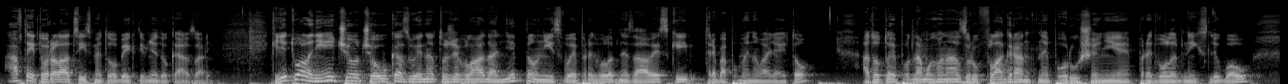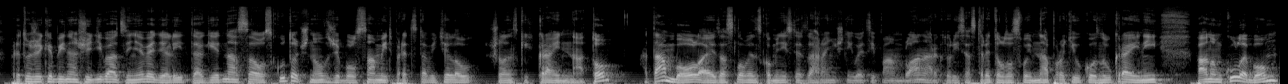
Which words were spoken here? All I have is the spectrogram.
A v tejto relácii sme to objektívne dokázali. Keď je tu ale niečo, čo ukazuje na to, že vláda neplní svoje predvolebné záväzky, treba pomenovať aj to. A toto je podľa môjho názoru flagrantné porušenie predvolebných sľubov, pretože keby naši diváci nevedeli, tak jedná sa o skutočnosť, že bol summit predstaviteľov členských krajín NATO a tam bol aj za Slovensko minister zahraničných vecí pán Blanár, ktorý sa stretol so svojím naprotivkom z Ukrajiny, pánom Kulebom.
